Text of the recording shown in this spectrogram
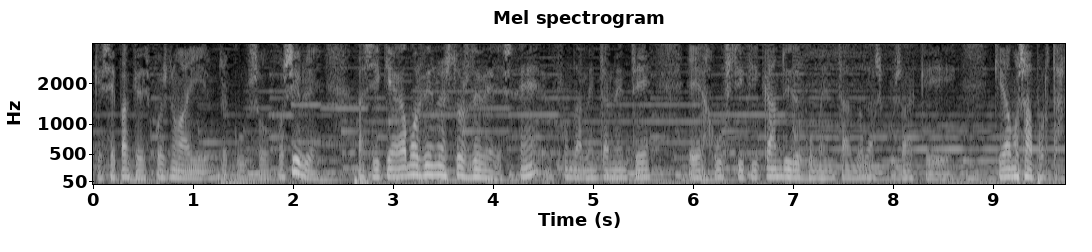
que sepan que después no hay recurso posible. Así que hagamos bien nuestros deberes, ¿eh? fundamentalmente justificando y documentando la excusa que, que vamos a aportar.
